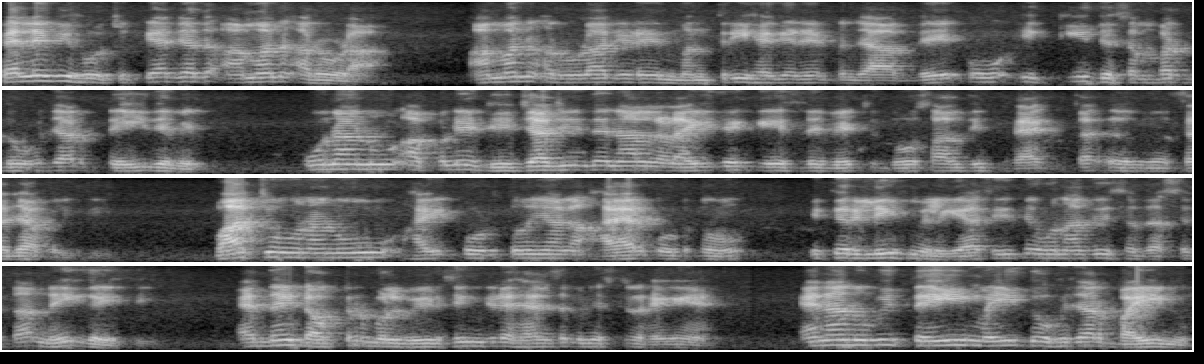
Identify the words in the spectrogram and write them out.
ਪਹਿਲੇ ਵੀ ਹੋ ਚੁੱਕਿਆ ਜਦ ਅਮਨ ਅਰੋੜਾ ਅਮਨ ਅਰੋੜਾ ਜਿਹੜੇ ਮੰਤਰੀ ਹੈਗੇ ਨੇ ਪੰਜਾਬ ਦੇ, ਉਹ 21 ਦਸੰਬਰ 2023 ਦੇ ਵਿੱਚ ਉਹਨਾਂ ਨੂੰ ਆਪਣੇ ਜੀਜਾ ਜੀ ਦੇ ਨਾਲ ਲੜਾਈ ਦੇ ਕੇਸ ਦੇ ਵਿੱਚ 2 ਸਾਲ ਦੀ ਸਜ਼ਾ ਹੋਈ ਸੀ। ਬਾਅਦ ਚੋਂ ਉਹਨਾਂ ਨੂੰ ਹਾਈ ਕੋਰਟ ਤੋਂ ਜਾਂ ਹਾਇਰ ਕੋਰਟ ਤੋਂ ਇੱਕ ਰਿਲੀਫ ਮਿਲ ਗਿਆ ਸੀ ਤੇ ਉਹਨਾਂ ਦੀ ਸਦੱਸਤਾ ਨਹੀਂ ਗਈ ਸੀ। ਐਦਾਂ ਹੀ ਡਾਕਟਰ ਬਲਵੀਰ ਸਿੰਘ ਜਿਹੜੇ ਹੈਲਥ ਮਿਨਿਸਟਰ ਹੈਗੇ ਆ, ਇਹਨਾਂ ਨੂੰ ਵੀ 23 ਮਈ 2022 ਨੂੰ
